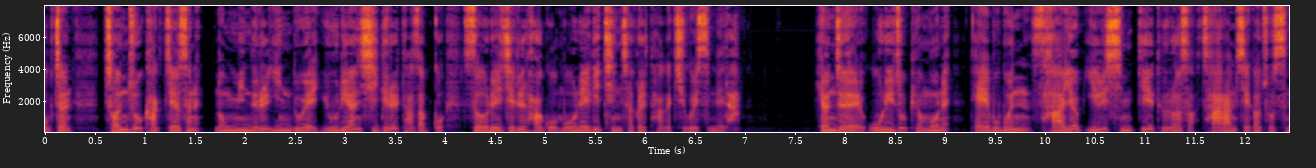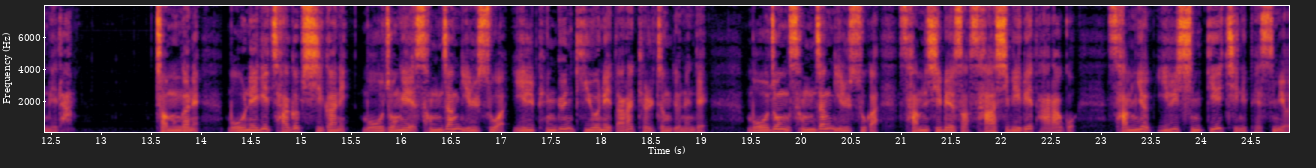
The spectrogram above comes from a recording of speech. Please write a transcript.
목전 전주 각지에서는 농민들을 인도해 유리한 시기를 다잡고 썰의질을 하고 모내기 친척을 다그치고 있습니다. 현재 우리주 변모는 대부분 사엽 일심기에 들어서 자람새가 좋습니다. 전문가는 모내기 작업 시간이 모종의 성장 일수와 일평균 기온에 따라 결정되는데 모종 성장 일수가 30에서 40일에 달하고 삼엽 일심기에 진입했으며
